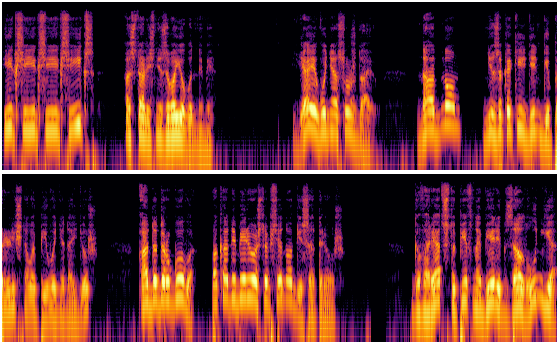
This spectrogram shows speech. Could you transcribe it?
XXXX остались незавоеванными. Я его не осуждаю. На одном ни за какие деньги приличного пива не найдешь, а до другого, пока доберешься, все ноги сотрешь. Говорят, ступив на берег Залунья,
